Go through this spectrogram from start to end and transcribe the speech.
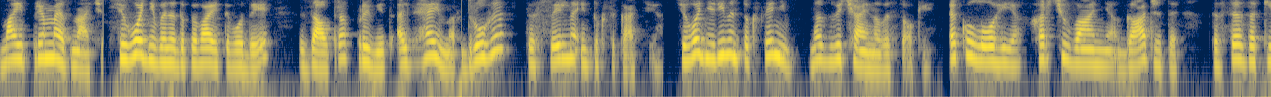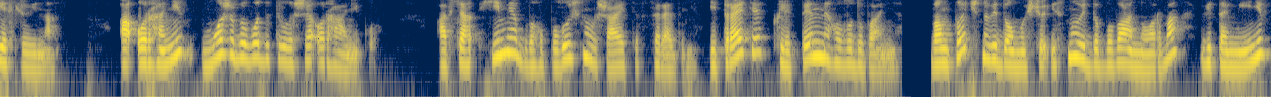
має пряме значення. Сьогодні ви не допиваєте води, завтра привіт Альцгеймер. Друге це сильна інтоксикація. Сьогодні рівень токсинів надзвичайно високий. Екологія, харчування, гаджети це все закислює нас. А організм може виводити лише органіку, а вся хімія благополучно лишається всередині. І третє клітинне голодування. Вам точно відомо, що існує добова норма вітамінів,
